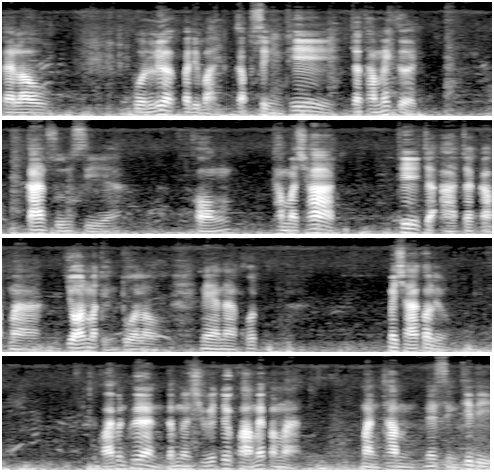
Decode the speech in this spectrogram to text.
แต่เราควรเลือกปฏิบัติกับสิ่งที่จะทำให้เกิดการสูญเสียของธรรมชาติที่จะอาจจะกลับมาย้อนมาถึงตัวเราในอนาคต ไม่ช้าก็เร็ว ขอให้เพื่อนๆดำเนินชีวิตด้วยความไม่ประมาทหมั่นทำในสิ่งที่ดี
